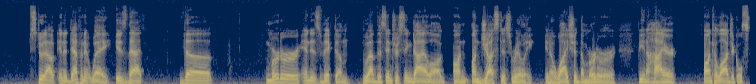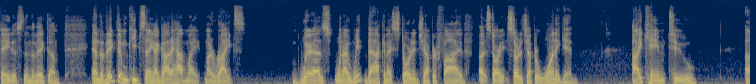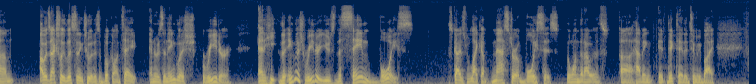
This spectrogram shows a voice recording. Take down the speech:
stood out in a definite way is that the murderer and his victim, who have this interesting dialogue on on justice, really, you know, why should the murderer be in a higher ontological status than the victim? And the victim keeps saying, "I got to have my my rights." Whereas when I went back and I started chapter five, uh, sorry, started chapter one again, I came to, um, I was actually listening to it as a book on tape, and it was an English reader, and he, the English reader used the same voice. This guy's like a master of voices, the one that I was uh, having it dictated to me by.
